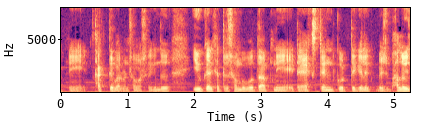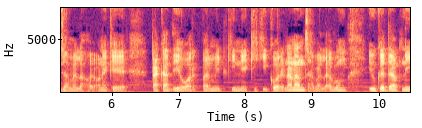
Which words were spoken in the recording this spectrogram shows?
আপনি থাকতে পারবেন, সমস্যা নেই। কিন্তু ইউকের ক্ষেত্রে সম্ভবত আপনি এটা এক্সটেন্ড করতে গেলে বেশ ভালোই ঝামেলা হয়। অনেকে টাকা দিয়ে ওয়ার্ক পারমিট কিনে কি কি করে, নানান ঝামেলা। এবং ইউকেতে আপনি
